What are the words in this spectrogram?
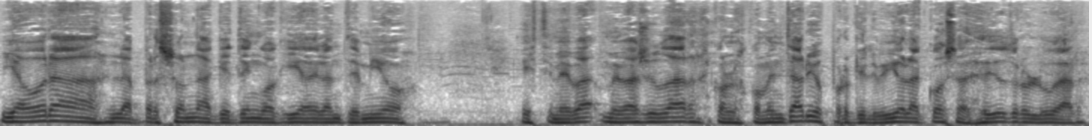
y ahora la persona que tengo aquí adelante mío este, me, va, me va a ayudar con los comentarios porque le vio la cosa desde otro lugar.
